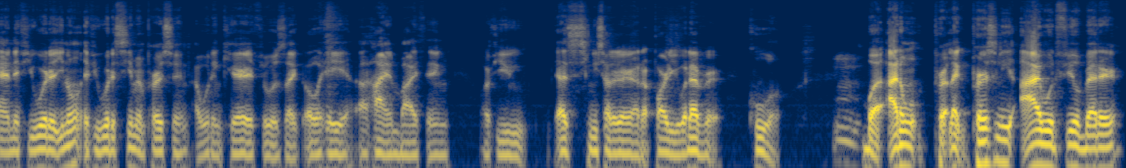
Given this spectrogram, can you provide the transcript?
and if you were to, you know, if you were to see him in person, I wouldn't care if it was like, oh hey, a high and bye thing, or if you as seen each other at a party, whatever. Cool. Mm, But I don't like personally. I would feel better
